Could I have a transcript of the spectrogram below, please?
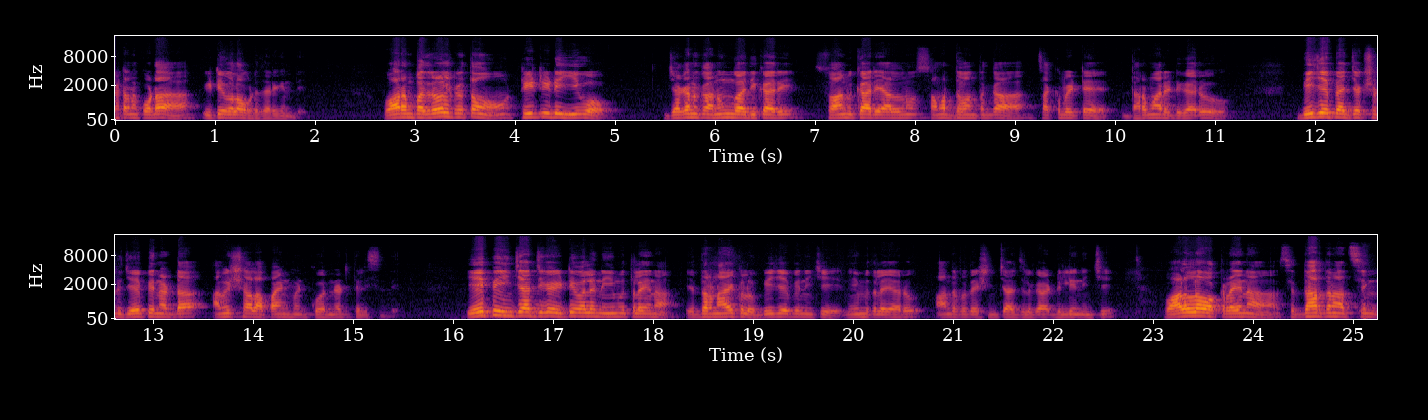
ఘటన కూడా ఇటీవల ఒకటి జరిగింది. వారం పది రోజుల క్రితం టీటీడీ ఈవో జగన్కు అనుంగు అధికారి స్వామి కార్యాలను సమర్థవంతంగా చక్కబెట్టే ధర్మారెడ్డి గారు బీజేపీ అధ్యక్షుడు జేపీ నడ్డా అమిత్ షాల అపాయింట్మెంట్ కోరినట్టు తెలిసింది. ఏపీ ఇన్ఛార్జిగా ఇటీవల నియమితులైన ఇద్దరు నాయకులు బీజేపీ నుంచి నియమితులయ్యారు ఆంధ్రప్రదేశ్ ఇన్ఛార్జీలుగా ఢిల్లీ నుంచి. వాళ్ళలో ఒకరైన సిద్ధార్థనాథ్ సింగ్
